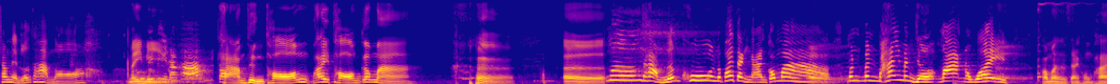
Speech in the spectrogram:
ชาวเน็ตเลิกถามเนาะไม่มี นะคะ ถามถึงท้องไพ่ท้องก็มา เออ มึงถามเรื่องคู่แล้วไพ่แต่งงานก็มา เออมันมันไพ่มันเยอะมากนะเว้ย เขามาสนใจของไพ่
